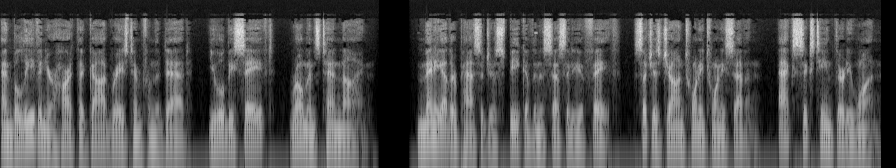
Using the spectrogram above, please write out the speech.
and believe in your heart that God raised him from the dead, you will be saved. Romans 10:9. Many other passages speak of the necessity of faith, such as John 20:27, Acts 16:31,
